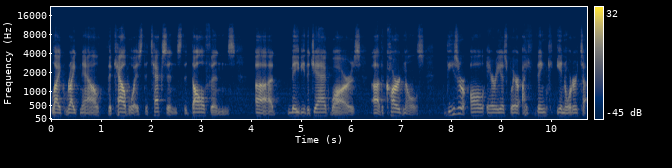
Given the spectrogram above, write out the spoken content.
like right now, the Cowboys, the Texans, the Dolphins, uh, maybe the Jaguars, uh, the Cardinals. These are all areas where I think, in order to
